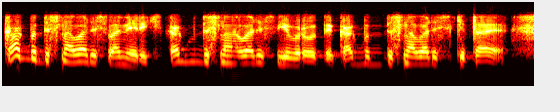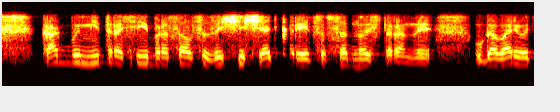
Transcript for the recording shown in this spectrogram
Как бы бесновались в Америке, как бы бесновались в Европе, как бы бесновались в Китае, как бы МИД России бросался защищать корейцев с одной стороны, уговаривать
